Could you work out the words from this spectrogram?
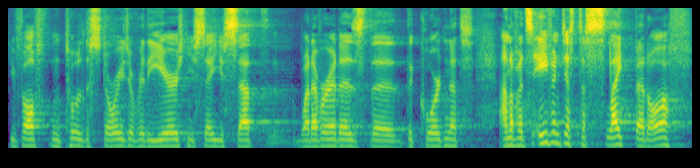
you've often told the stories over the years, and you say you set whatever it is, the, the coordinates, and if it's even just a slight bit off,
